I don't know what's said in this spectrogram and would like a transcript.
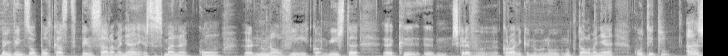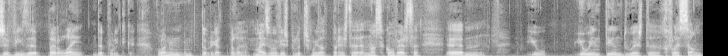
Bem-vindos ao podcast Pensar Amanhã, esta semana com uh, Nuno Alvim, economista, uh, que uh, escreve a crónica no, no, no, portal Amanhã com o título Haja Vida para Além da Política. Olá Nuno, muito obrigado pela, mais uma vez pela disponibilidade para esta nossa conversa. eu, eu entendo esta reflexão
